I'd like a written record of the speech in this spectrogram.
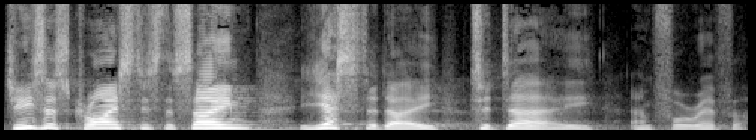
Jesus Christ is the same yesterday, today, and forever.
